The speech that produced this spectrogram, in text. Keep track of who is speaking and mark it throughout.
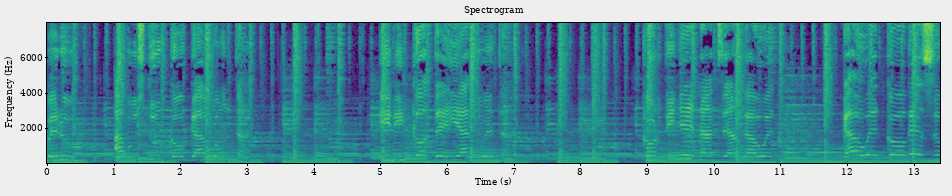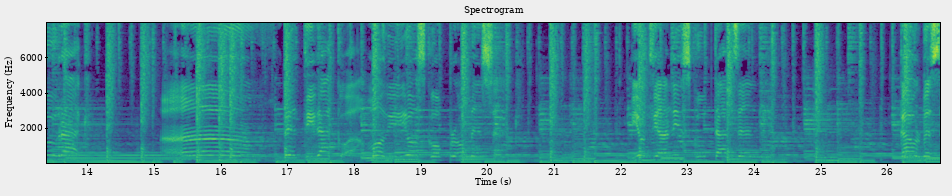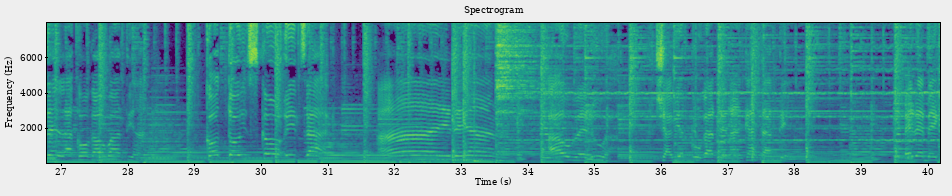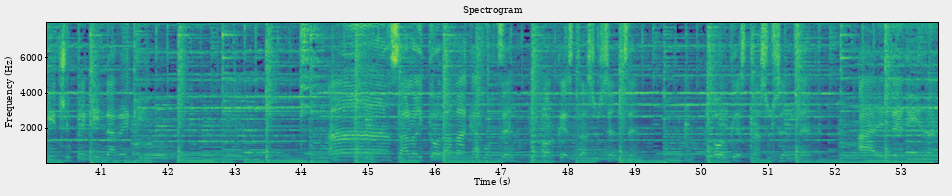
Speaker 1: beru abuztuko gau ontan Iriko teiatuetan Kortinen atzean gaueko Gaueko gezurrak. Ah, Betirakoa modiozko promesak Biotzean izkutatzen dira. Gaur bezelako gau batian kotoizko itzak airean hau berua Xavier Kugaten hankatatin ere begitxu pekindarrekin ah, Zaloiko damak agurtzen orkestra zuzentzen orkestra zuzentzen airenian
